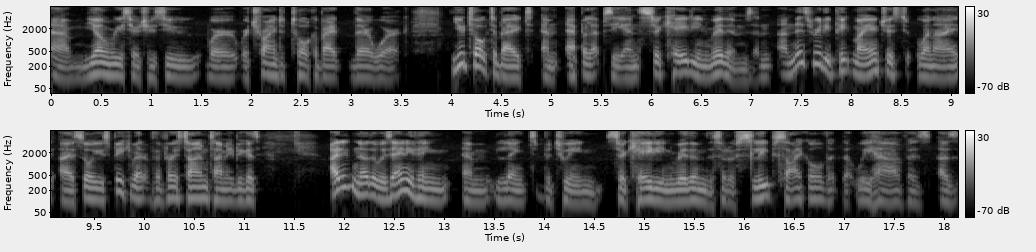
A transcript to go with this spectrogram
um, young researchers who were, were trying to talk about their work. You talked about um, epilepsy and circadian rhythms, and, and this really piqued my interest when I, I saw you speak about it for the first time, Tammy, because I didn't know there was anything um, linked between circadian rhythm, the sort of sleep cycle that, that we have as, as,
